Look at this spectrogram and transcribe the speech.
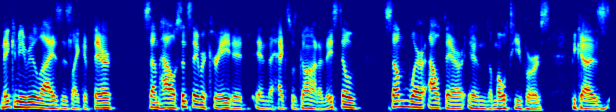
making me realize is like if they're somehow since they were created and the hex was gone are they still somewhere out there in the multiverse because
